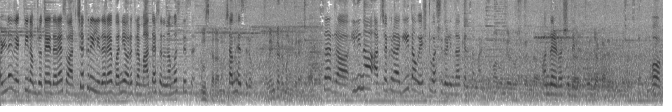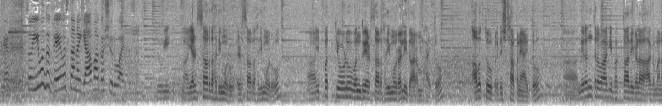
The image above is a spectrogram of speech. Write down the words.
ಒಳ್ಳೆ ವ್ಯಕ್ತಿ ನಮ್ಮ ಜೊತೆ ಇದ್ದಾರೆ. ಸೊ ಅರ್ಚಕರು ಇಲ್ಲಿದ್ದಾರೆ. ಬನ್ನಿ ಅವ್ರ ಹತ್ರ ಮಾತಾಡ್ಸೋಣ. ನಮಸ್ತೆ ಸರ್. ನಮಸ್ಕಾರ ತಮ್ಮ ಹೆಸರು? ಸರ್ ಇಲ್ಲಿನ ಅರ್ಚಕರಾಗಿ ತಾವು ಎಷ್ಟು ವರ್ಷಗಳಿಂದ ಕೆಲಸ ಸುಮಾರು ಒಂದೆರಡು ವರ್ಷದಿಂದ. ಓಕೆ. ಸೊ ಈ ಒಂದು ದೇವಸ್ಥಾನ ಯಾವಾಗ ಶುರುವಾಯಿತು ಸರ್? ಎರಡು ಸಾವಿರದ ಹದಿಮೂರು ಎರಡು ಸಾವಿರದ ಹದಿಮೂರು. ಇಪ್ಪತ್ತೇಳು ಒಂದು ಎರಡು ಸಾವಿರದ ಹದಿಮೂರರಲ್ಲಿ ಇದು ಆರಂಭ ಆಯಿತು. ಆವತ್ತು ಪ್ರತಿಷ್ಠಾಪನೆ ಆಯಿತು. ನಿರಂತರವಾಗಿ ಭಕ್ತಾದಿಗಳ ಆಗಮನ,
